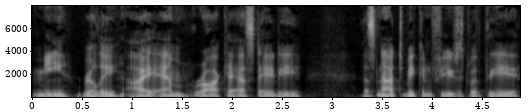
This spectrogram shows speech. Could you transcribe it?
me, really, I am Rawcast AD. That's not to be confused with the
